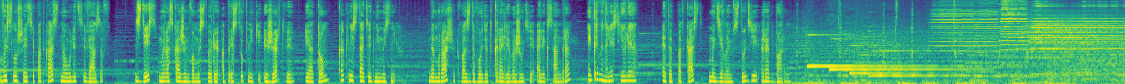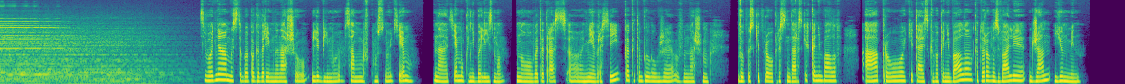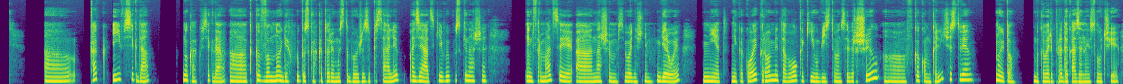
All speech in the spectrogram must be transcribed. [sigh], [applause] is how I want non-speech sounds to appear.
Вы слушаете подкаст «На улице Вязов». Здесь мы расскажем вам историю о преступнике и жертве и о том, как не стать одним из них. До мурашек вас доводят королева жути Александра и криминалист Юлия. Этот подкаст мы делаем в студии Red Barn. Сегодня мы с тобой поговорим на нашу любимую, самую вкусную тему, на тему каннибализма. Но в этот раз э, не в России, как это было уже в нашем выпуске про краснодарских каннибалов, а про китайского каннибала, которого звали Джан Юнмин. А, как и всегда, ну как всегда, а, как и во многих выпусках, которые мы с тобой уже записали, азиатские выпуски наши, информации о нашем сегодняшнем герое нет никакой, кроме того, какие убийства он совершил, а, в каком количестве, ну и то, мы говорим про доказанные случаи,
